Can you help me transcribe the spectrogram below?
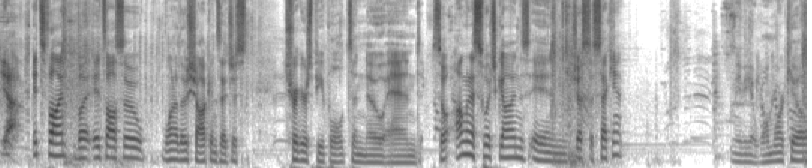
Yeah, it's fun, but it's also one of those shotguns that just triggers people to no end. So I'm going to switch guns in just a second. Maybe get one more kill.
